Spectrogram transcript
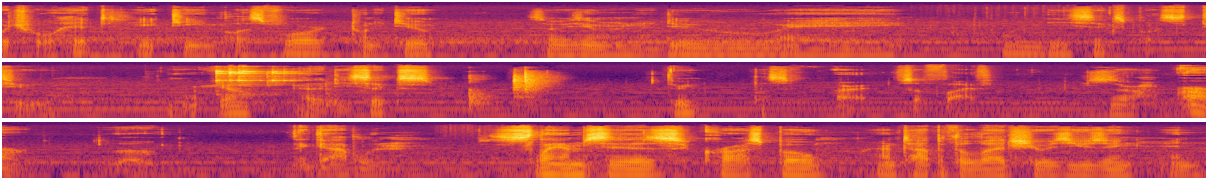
which will hit 18 plus 4, 22. So he's going to do a 1d6 plus 2. There we go. Got a d6. 3 plus. Alright, so 5. So, the goblin slams his crossbow on top of the ledge he was using and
